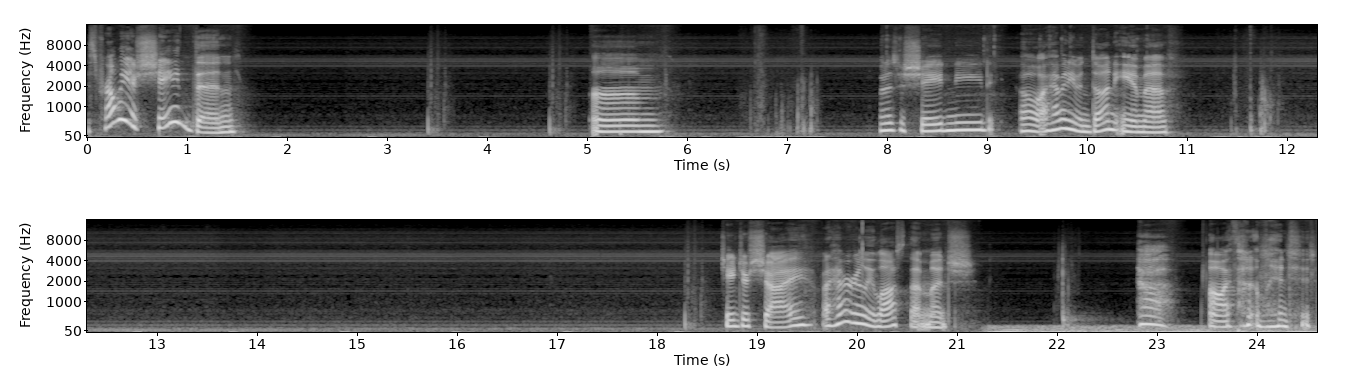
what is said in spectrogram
It's probably a shade then. Um, what does a shade need? Oh, I haven't even done EMF. Are shy, but I haven't really lost that much. oh, I thought it landed.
